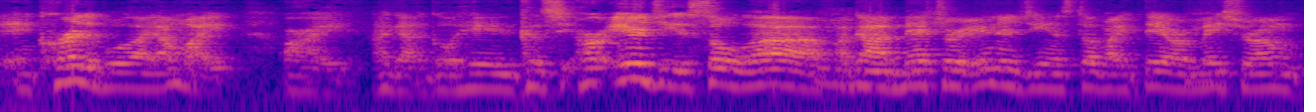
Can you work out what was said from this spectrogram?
incredible. Like I'm like, all right, I gotta go ahead because her energy is so live. I Mm-hmm. gotta match her energy and stuff like that, or make sure I'm.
